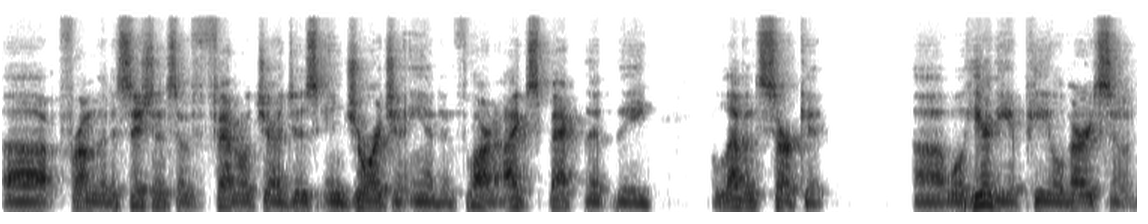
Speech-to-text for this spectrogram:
uh, from the decisions of federal judges in Georgia and in Florida. I expect that the 11th Circuit uh, will hear the appeal very soon.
